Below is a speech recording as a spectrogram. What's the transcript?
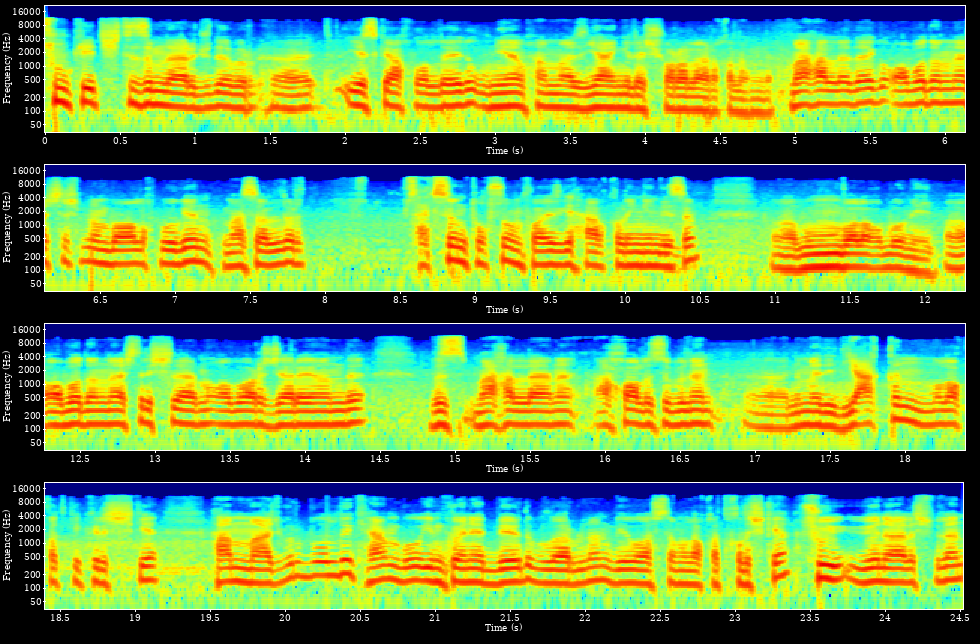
Suv ketish tizimlari juda bir e, eski ahvolda edi. Uni ham hammasi yangilash choralari qilindi. Mahalladagi obodonlashtirish bilan bog'liq bo'lgan masalalar sakson to'qson foizga hal qilingan desam e, bu mubolag'a bo'lmaydi. E, obodonlashtirish ishlarini olib borish jarayonida biz mahallani aholisi bilan nima deydi yaqin muloqotga kirishishga ham majbur bo'ldik ham bu imkoniyat berdi bular bilan bevosita muloqot qilishga. Shu yo'nalish bilan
